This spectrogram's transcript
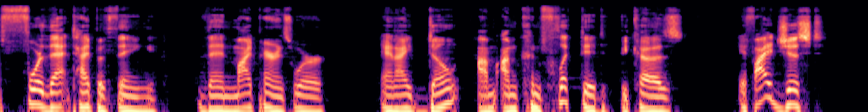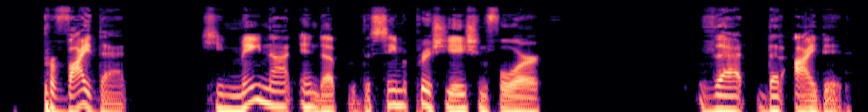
for that type of thing than my parents were. And I don't, I'm, I'm conflicted because if I just provide that, he may not end up with the same appreciation for that that I did.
